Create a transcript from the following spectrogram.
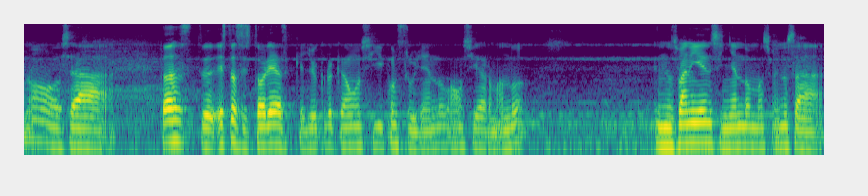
No, o sea, todas estas historias que yo creo que vamos a ir construyendo, vamos a ir armando, nos van a ir enseñando más o menos a,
